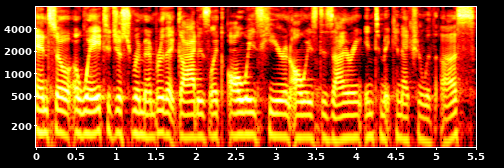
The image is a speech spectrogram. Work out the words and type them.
And so a way to just remember that God is like always here and always desiring intimate connection with us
